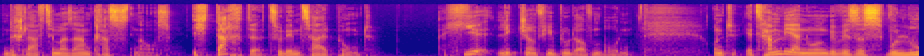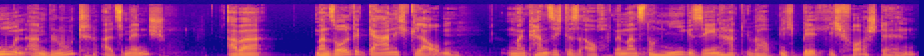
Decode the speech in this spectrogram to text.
Und das Schlafzimmer sah am krassesten aus. Ich dachte zu dem Zeitpunkt, hier liegt schon viel Blut auf dem Boden. Und jetzt haben wir ja nur ein gewisses Volumen an Blut als Mensch, aber man sollte gar nicht glauben, man kann sich das auch, wenn man es noch nie gesehen hat, überhaupt nicht bildlich vorstellen.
